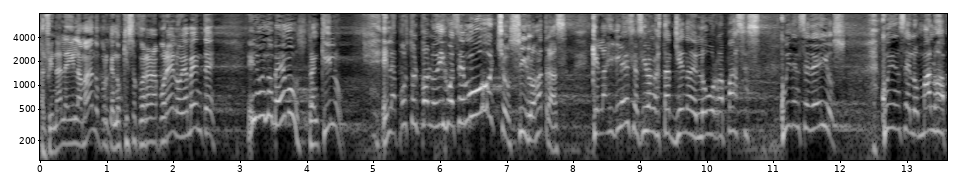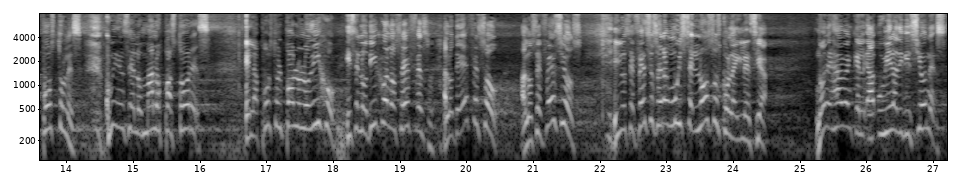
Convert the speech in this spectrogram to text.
Al final le di la mano porque no quiso cobrar por él, obviamente. Y luego nos vemos, tranquilo. El apóstol Pablo dijo hace muchos siglos atrás que las iglesias iban a estar llenas de lobos rapaces. Cuídense de ellos. Cuídense de los malos apóstoles. Cuídense de los malos pastores. El apóstol Pablo lo dijo y se lo dijo a los Éfesos, a los de Éfeso, a los efesios. Y los efesios eran muy celosos con la iglesia. No dejaban que hubiera divisiones.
